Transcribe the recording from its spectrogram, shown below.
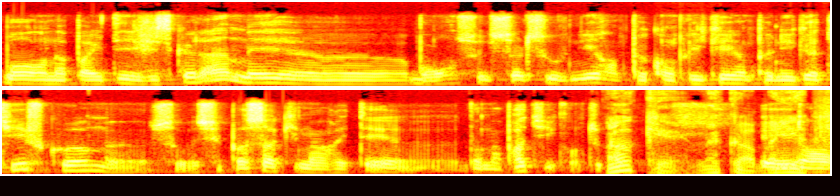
bon, on n'a pas été jusque-là, mais euh, bon, c'est le seul souvenir un peu compliqué, un peu négatif, quoi. C'est pas ça qui m'a arrêté euh, dans ma pratique, en tout cas. Ok, d'accord. Et bah, dans,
